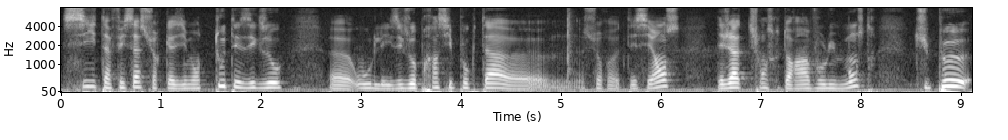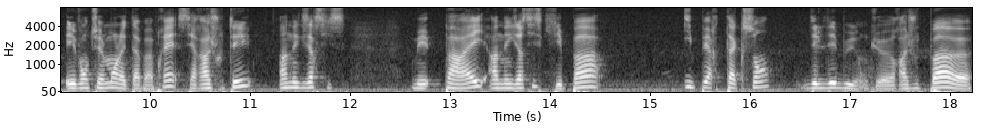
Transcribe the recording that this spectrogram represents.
Si tu as fait ça sur quasiment tous tes exos, euh, ou les exos principaux que tu as euh, sur tes séances, déjà, je pense que tu auras un volume monstre. Tu peux éventuellement, l'étape après, c'est rajouter un exercice. Mais pareil, un exercice qui est pas hyper taxant dès le début. Donc rajoute pas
